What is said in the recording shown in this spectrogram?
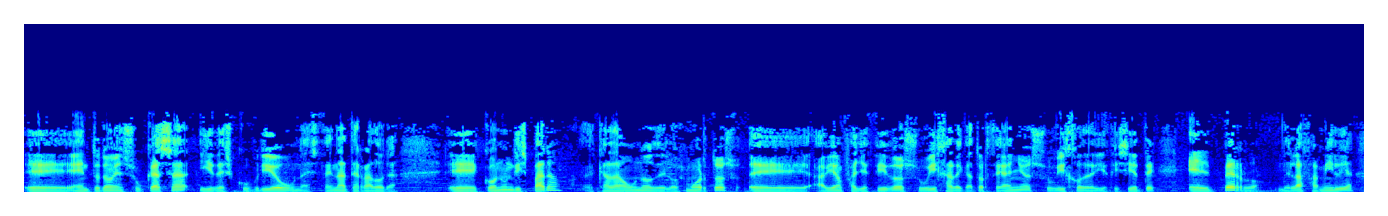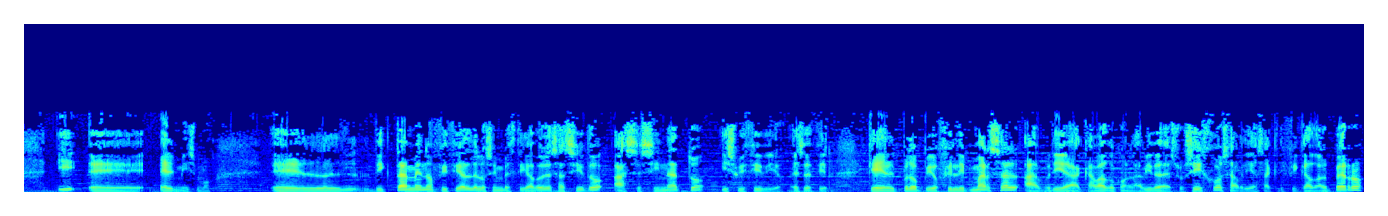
entró en su casa y descubrió una escena aterradora. Eh, con un disparo, cada uno de los muertos eh, habían fallecido su hija de 14 años, su hijo de 17, el perro de la familia y eh, él mismo. El dictamen oficial de los investigadores ha sido asesinato y suicidio, es decir, que el propio Philip Marshall habría acabado con la vida de sus hijos, habría sacrificado al perro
